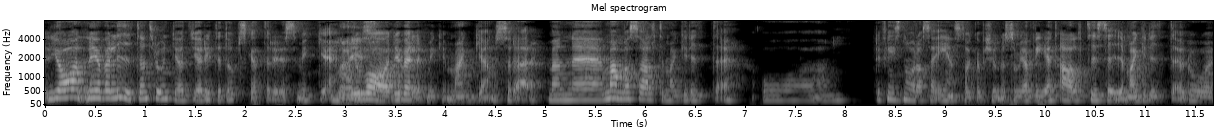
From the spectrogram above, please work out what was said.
Ja, när jag var liten tror inte jag att jag riktigt uppskattade det så mycket. Nej, Då var det. det väldigt mycket Maggan sådär. Men eh, mamma sa alltid Margrethe. Och det finns några så enstaka personer som jag vet alltid säger Margrethe och då eh,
